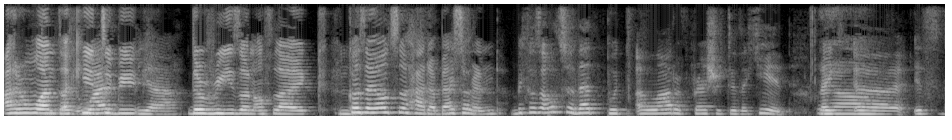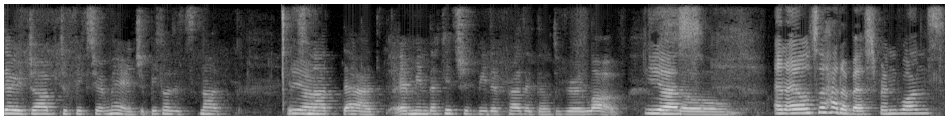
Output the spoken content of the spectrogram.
I don't want a Because kid to be Yeah. the reason of like because I also had a best Because- friend. Because also that put a lot of pressure to the kid. Like Yeah. uh, it's their job to fix your marriage because it's not. It's Yeah. not that. I mean, the kid should be the product out of your love. Yes. So And I also had a best friend once.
